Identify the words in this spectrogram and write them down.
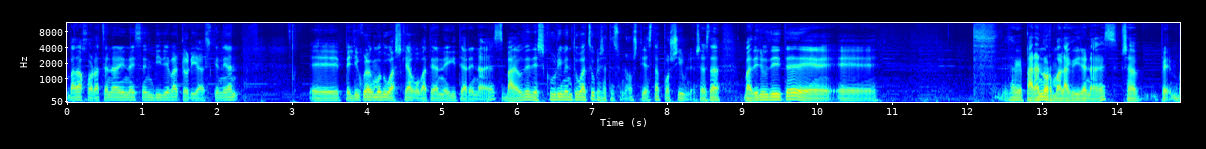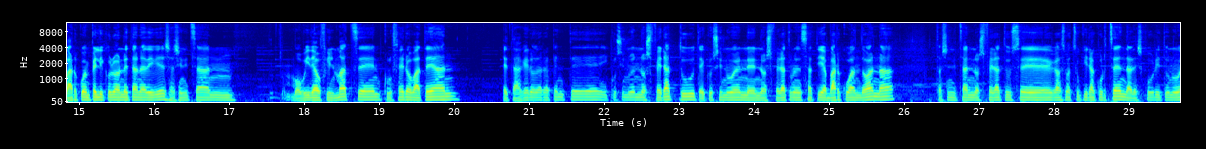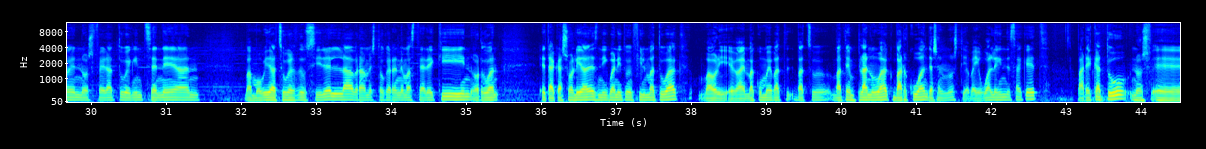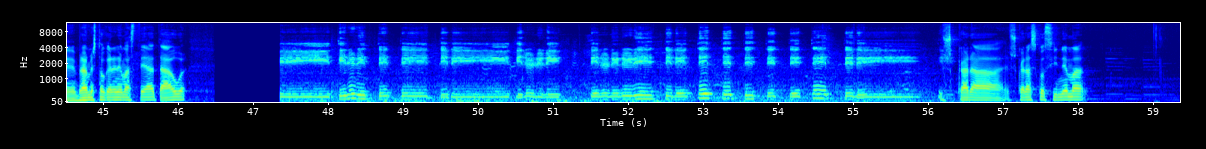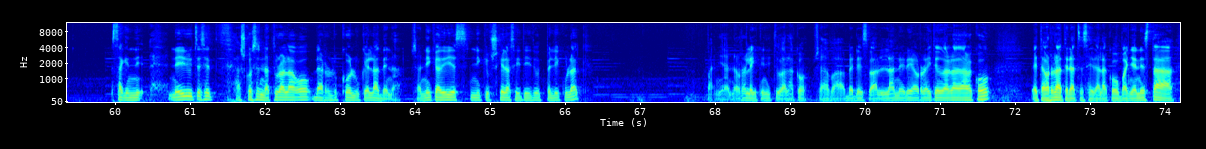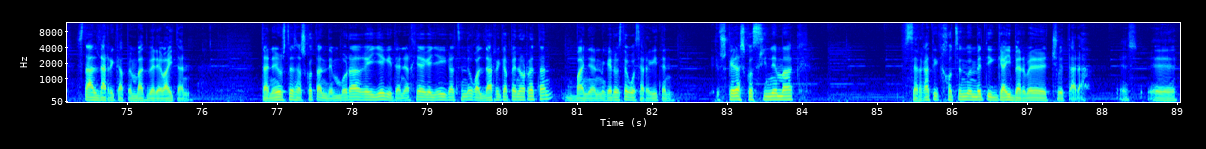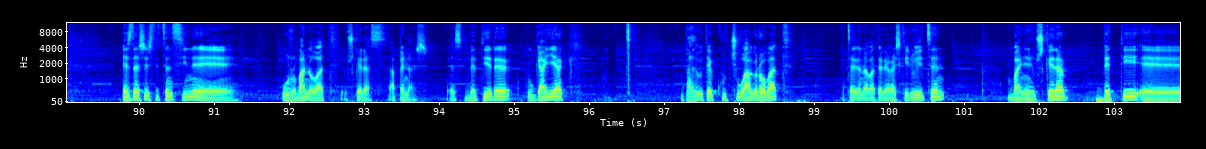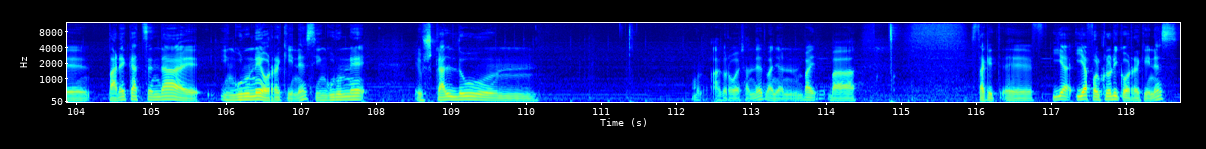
bada jorratzen ari naizen bide bat hori azkenean e, pelikulak modu askeago batean egitearena, ez? Badaude deskubrimentu batzuk esatezuna, hostia, ez da posible, ez da badiru dite e, e, paranormalak direna, ez? Osea, barkuen pelikula honetan adibidez, hasi nitzan movida hau filmatzen, kruzero batean, eta gero de repente ikusi nuen Nosferatu, eta ikusi nuen eh, Nosferaturen zatia barkuan doana, eta zen Nosferatu ze gauz batzuk irakurtzen, da deskubritu nuen Nosferatu egintzenean, ba, mobidatzu gertu zirela, Bram Stokerren emaztearekin, orduan, eta kasualidadez nik banituen filmatuak, ba hori, ba, emakume bat, batzu, baten planuak barkuan, da zen, ostia, ba, igual egin dezaket, parekatu, nos, e, Bram Stokerren emaztea, eta hau, Euskara, Euskarazko zinema, ez dakit, nire dut asko zen naturalago beharko lukela dena. Osa, nik adibidez, nik euskaraz egiten ditut pelikulak, baina horrela egiten ditu dalako. Osa, ba, berez, ba, lan ere horrela egiten dalako, eta horrela ateratzen zaidalako, baina ez da, ez da aldarrikapen bat bere baitan. Eta nire ustez askotan denbora gehiegi eta energia gehiegi galtzen dugu aldarrikapen horretan, baina gero ez dugu zer egiten. Euskerazko zinemak zergatik jotzen duen beti gai berbere txuetara. Ez, e, ez da existitzen zine urbano bat euskeraz, apenas. Ez, beti ere gaiak badute kutsu agro bat, ez zaidana bat ere gaizki iruditzen, baina euskera beti e, parekatzen da e, ingurune horrekin, ez? Ingurune euskaldun bueno, agro esan dut, baina bai, ba ez dakit, e, ia, ia folkloriko horrekin, ez?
